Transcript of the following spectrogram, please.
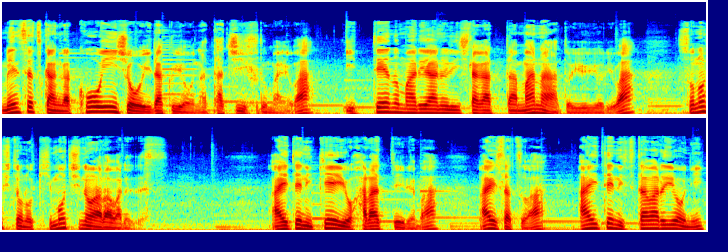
面接官が好印象を抱くような立ち居振る舞いは一定のマニュアルに従ったマナーというよりはその人の気持ちの表れです。相手に敬意を払っていれば挨拶は相手に伝わるように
